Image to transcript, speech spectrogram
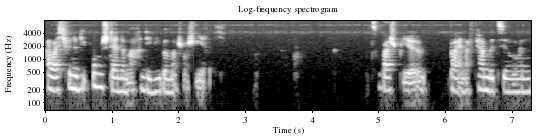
Aber ich finde, die Umstände machen die Liebe manchmal schwierig. Zum Beispiel bei einer Fernbeziehung, wenn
